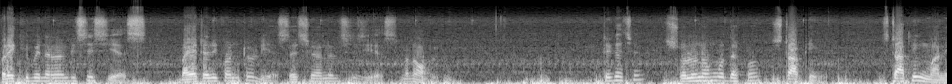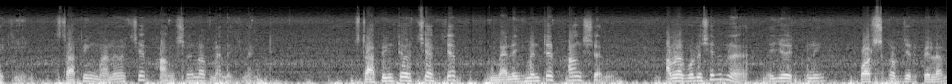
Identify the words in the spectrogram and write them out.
break even analysis yes budgetary control yes ratio analysis yes মানে অল ঠিক আছে? ষোলো নম্বর দেখো স্টাফিং স্টাফিং মানে কি? স্টাফিং মানে হচ্ছে ফাংশন অফ ম্যানেজমেন্ট স্টাফিংটা হচ্ছে একটা ম্যানেজমেন্টের ফাংশন। আমরা বলেছিলাম না, এই যে এক্ষুনি পর্স কবজের পেলাম,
